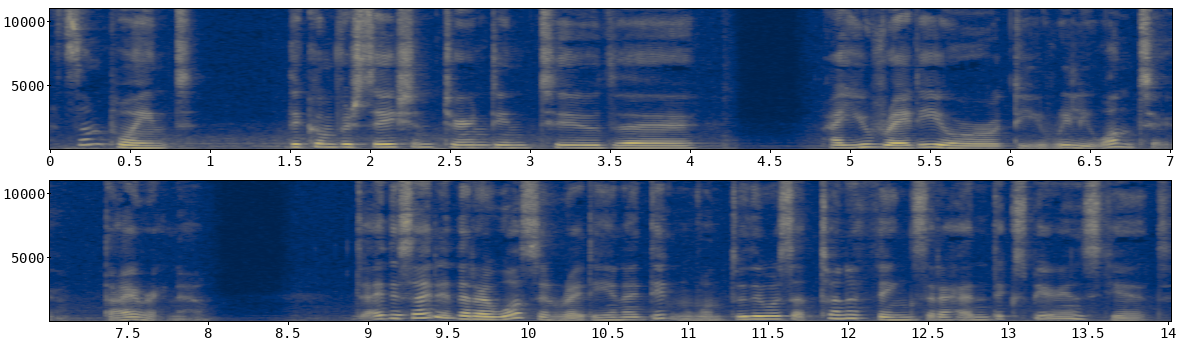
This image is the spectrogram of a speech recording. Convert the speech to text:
at some point, the conversation turned into the Are you ready or do you really want to die right now? I decided that I wasn't ready and I didn't want to. There was a ton of things that I hadn't experienced yet.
